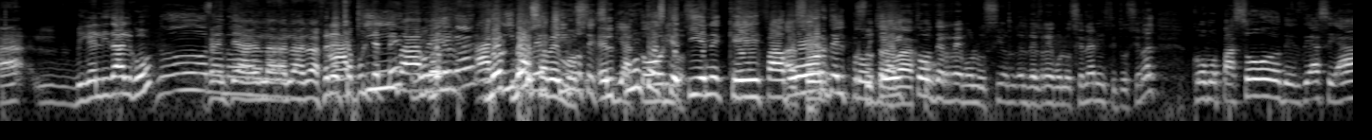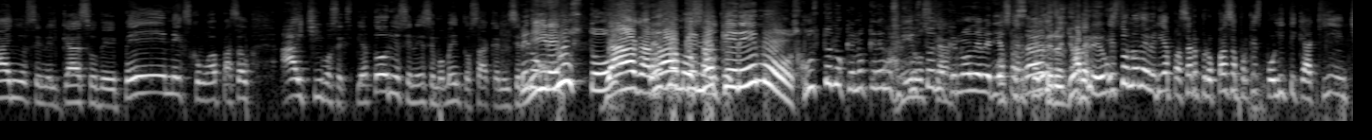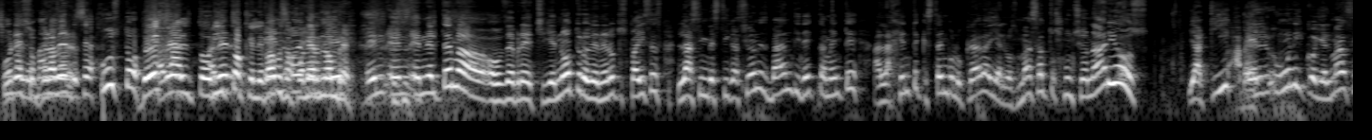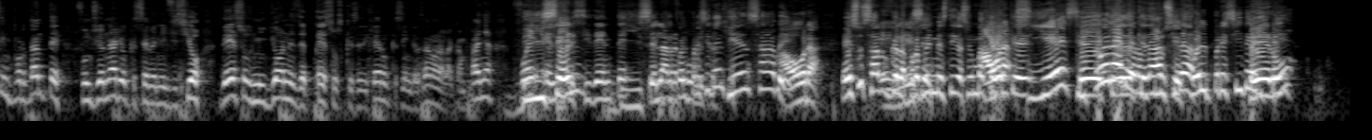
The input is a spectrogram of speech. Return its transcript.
a Miguel Hidalgo No, frente no, a la, feria de Chapultepec. va a no haber- sabemos. El punto es que tiene que en favor hacer del proyecto de revolución, del revolucionario institucional, como pasó desde hace años en el caso de Pemex, como ha pasado. Hay chivos expiatorios, en ese momento sacan y dicen, Pero miren, justo ya agarramos es lo que no al que-". queremos. Justo es lo que no queremos y justo es lo que no debería Oscar, pasar. pero esto- yo ver, creo- esto no debería pasar, pero pasa porque es política aquí en China, Por eso, Alemania, pero a ver, donde sea. justo. Deja al torito que le vamos en- a poner nombre. En, en- en el tema Odebrecht y en otros, en otros países, las investigaciones van directamente a la gente que está involucrada y a los más altos funcionarios. Y aquí el único y el más importante funcionario que se benefició de esos millones de pesos que se dijeron que se ingresaron a la campaña fue Dicen- el presidente de la que fue el República. presidente. ¿Quién sabe? Ahora, eso es algo que la ese- propia investigación va a Ahora, tener que si es- si que- fuera que- verdad que fue el presidente- Pero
